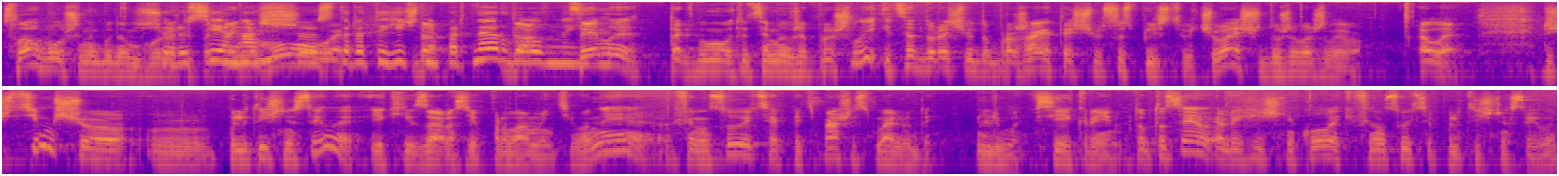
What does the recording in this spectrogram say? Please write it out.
Слава Богу, що не будемо Що говорити Росія питання наш мови. стратегічний партнер головний. Це ми так би мовити, це ми вже пройшли, і це, до речі, відображає те, що суспільство відчуває, що дуже важливо. Але річ в тім, що м, політичні сили, які зараз є в парламенті, вони фінансуються п'ятьма-шістьма людей. Людьми всієї країни, тобто це олігархічні кола, які фінансують ці політичні сили.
